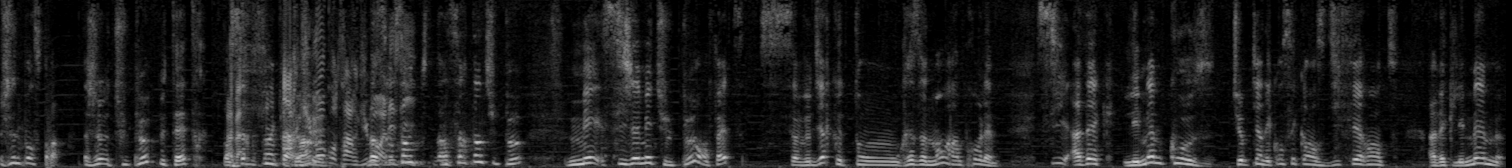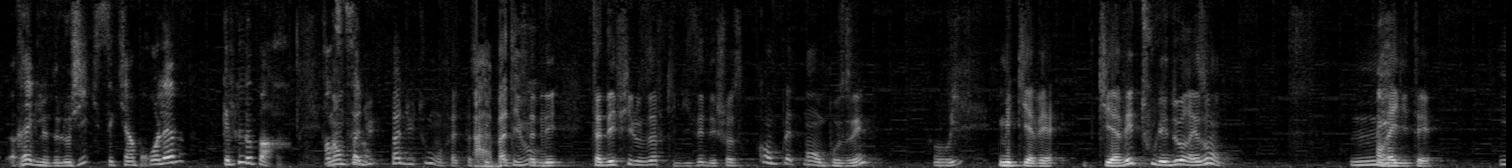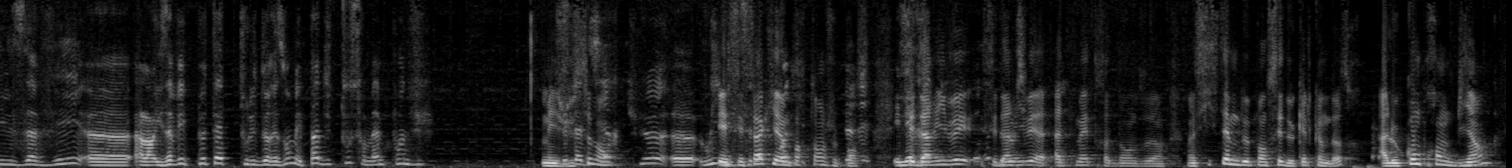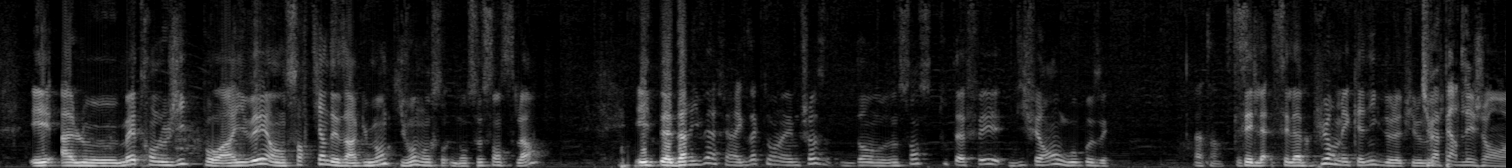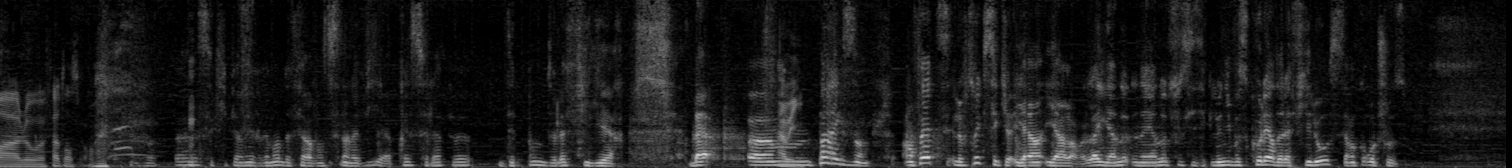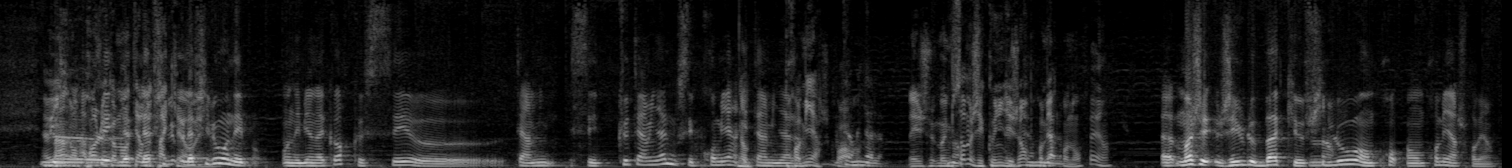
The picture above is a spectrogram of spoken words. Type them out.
je, ne pense pas. Je, tu peux peut-être dans Ah bah, certains cas. argument contre argument Dans allez-y certains, dans certains, tu peux, mais si jamais tu le peux, en fait, ça veut dire que ton raisonnement a un problème. Si avec les mêmes causes, tu obtiens des conséquences différentes avec les mêmes règles de logique, c'est qu'il y a un problème quelque part. Non, pas du, pas du tout en fait. Parce Ah, que battez-vous. T'as des, t'as des philosophes qui disaient des choses complètement opposées, Oui. mais qui avaient, qui avaient tous les deux raison en réalité. Ils avaient, euh, alors ils avaient peut-être tous les deux raisons, mais pas du tout sur le même point de vue. Mais justement. Que, euh, oui. Et c'est ça qui est important, je pense. C'est d'arriver, c'est d'arriver à, à te mettre dans un, un système de pensée de quelqu'un d'autre, à le comprendre bien et à le mettre en logique pour arriver à en sortir des arguments qui vont dans ce, dans ce sens-là et d'a- d'arriver à faire exactement la même chose dans un sens tout à fait différent ou opposé. Attends. C'est la, pure mécanique de la philosophie. tu vas perdre les gens hein, Lo fais attention Euh, ce qui permet vraiment de faire avancer dans la vie. Et après, cela peut dépendre de la filière. Bah, euh, Ah oui. Par exemple, en fait, le truc, c'est qu'il y a, il y a- alors là, il y a un, autre- il y a un autre souci, c'est que le niveau scolaire de la philo, c'est encore autre chose. Ah oui, on prend le commentaire la, de la philo, Tracker, la ouais. philo, on est, on est bien d'accord que c'est euh, termi- c'est que terminale ou c'est première Non, et terminale? première je crois Terminal. Et je, moi, il me semble j'ai connu des gens en Terminale. première qu'on en fait hein. Euh, Moi, j'ai eu le bac euh, philo en, pro- en première, je crois bien.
